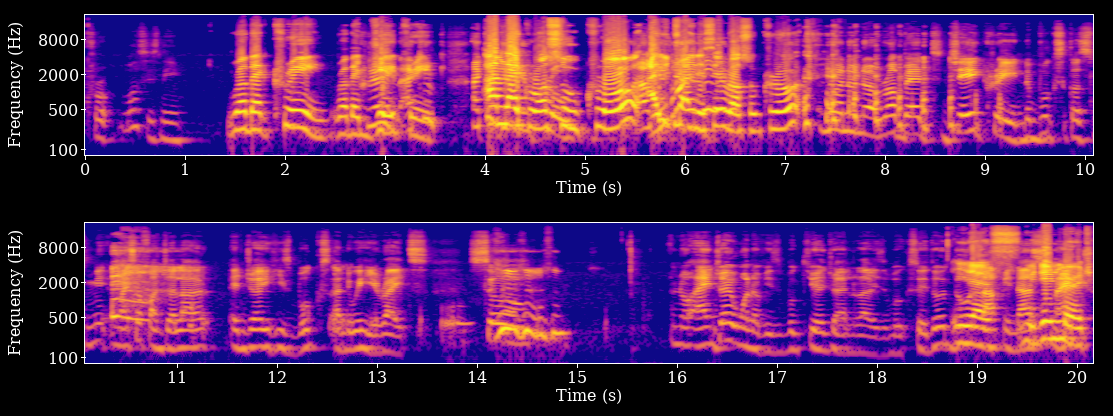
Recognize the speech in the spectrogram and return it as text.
crow what's his name Robert Crane, Robert J. Crane. I Crane. I I'm like Russell Crowe. Are you trying to say Russell Crowe? Crowe. no no no robert j crane the books because me myself and jola enjoy his books and the way he writes so no i enjoy one of his books you enjoy another of his books so don't, don't laugh in yes, that we didn't merge.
